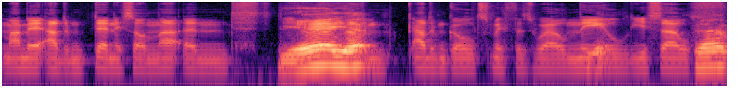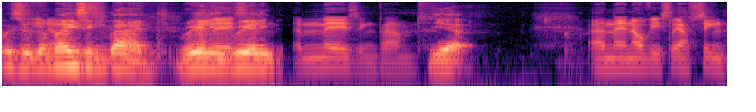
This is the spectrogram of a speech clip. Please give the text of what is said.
my mate Adam Dennis on that, and yeah, yeah, Adam, Adam Goldsmith as well. Neil, yeah. yourself. That was an amazing know, band. Really, amazing, really amazing band. Yeah. And then obviously I've seen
